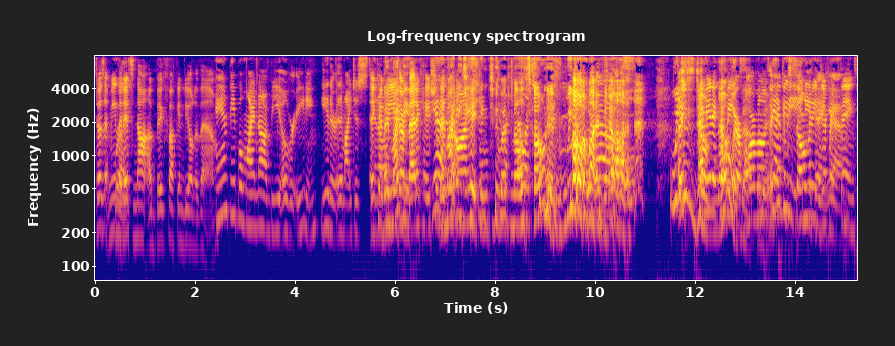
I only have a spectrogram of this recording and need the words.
doesn't mean Right. that it's not a big fucking deal to them. And people might not be overeating either. They might just. You It could know, They be might their be- medication. Yeah, They might they're be taking too, too much, much melatonin. melatonin. We Oh don't my know. God. We Like, just don't I mean, it could be your what's hormones. It. Yeah, could, it could be, be so many different yeah. things.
